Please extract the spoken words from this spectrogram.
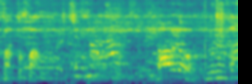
fatto Paolo? Paolo, non lo fa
